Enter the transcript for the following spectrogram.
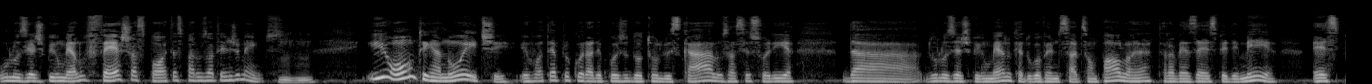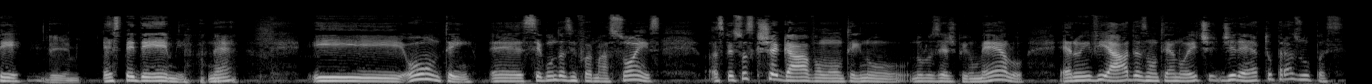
o Luzia de Pinho Melo feche as portas para os atendimentos. Uhum. E ontem à noite, eu vou até procurar depois do doutor Luiz Carlos, a assessoria da, do Luzia de Pinho Melo, que é do governo do estado de São Paulo, né, através da SPD6, SP, DM. SPDM, né? E ontem, eh, segundo as informações, as pessoas que chegavam ontem no, no Luzia de Pinho Melo eram enviadas ontem à noite direto para as UPAs.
